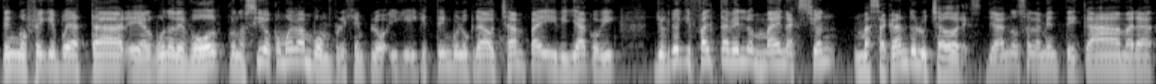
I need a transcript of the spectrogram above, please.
Tengo fe que pueda estar eh, alguno de Volt, conocido como Evan Bourne, por ejemplo, y, que- esté involucrado Champa y Dijakovic. Yo creo que falta verlos más en acción masacrando luchadores. Ya no solamente cámara,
